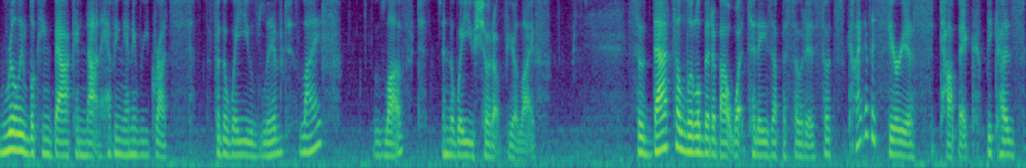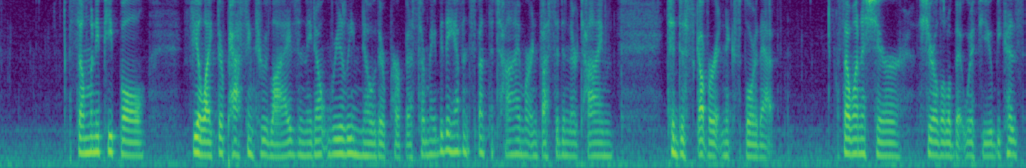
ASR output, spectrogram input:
Really looking back and not having any regrets for the way you lived life, loved, and the way you showed up for your life. So that's a little bit about what today's episode is. So it's kind of a serious topic because so many people feel like they're passing through lives and they don't really know their purpose, or maybe they haven't spent the time or invested in their time to discover it and explore that. So I want to share share a little bit with you because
